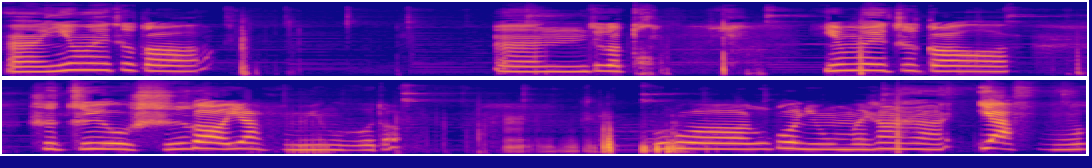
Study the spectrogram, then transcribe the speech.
嗯，因为这个，嗯，这个同。因为这个是只有十个亚服名额的，如果如果你们上上亚服，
